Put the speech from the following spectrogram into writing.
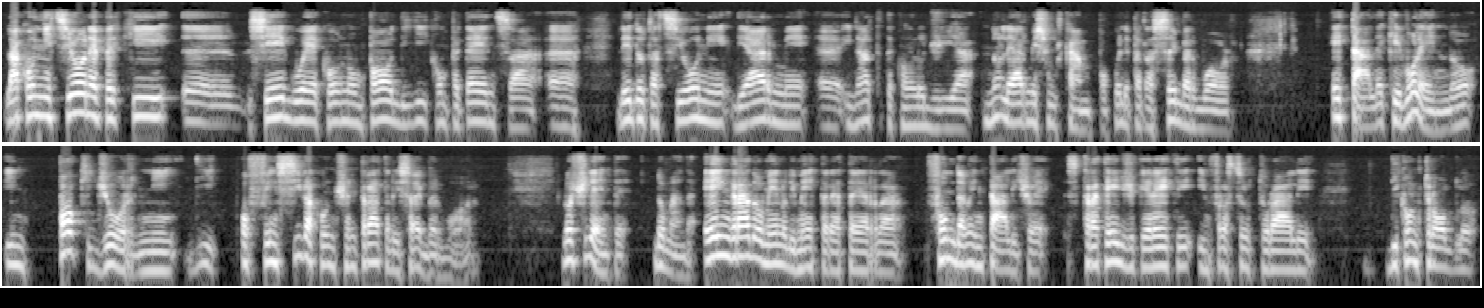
la cognizione per chi eh, segue con un po' di competenza eh, le dotazioni di armi eh, in alta tecnologia, non le armi sul campo, quelle per la cyber war, è tale che volendo in pochi giorni di offensiva concentrata di cyber war, l'Occidente Domanda, è in grado o meno di mettere a terra fondamentali, cioè strategiche reti infrastrutturali di controllo,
